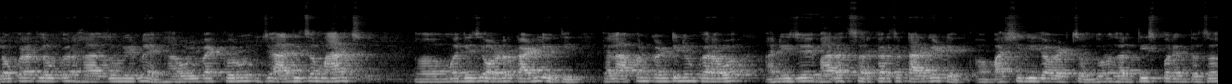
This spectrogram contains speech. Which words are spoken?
लवकरात लवकर हा जो निर्णय हा रोल बॅक करून जे आधीचं मार्च मध्ये जी ऑर्डर काढली होती त्याला आपण कंटिन्यू करावं आणि जे भारत सरकारचं टार्गेट आहे पाचशे गिगावॅटचं दोन हजार तीसपर्यंतचं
